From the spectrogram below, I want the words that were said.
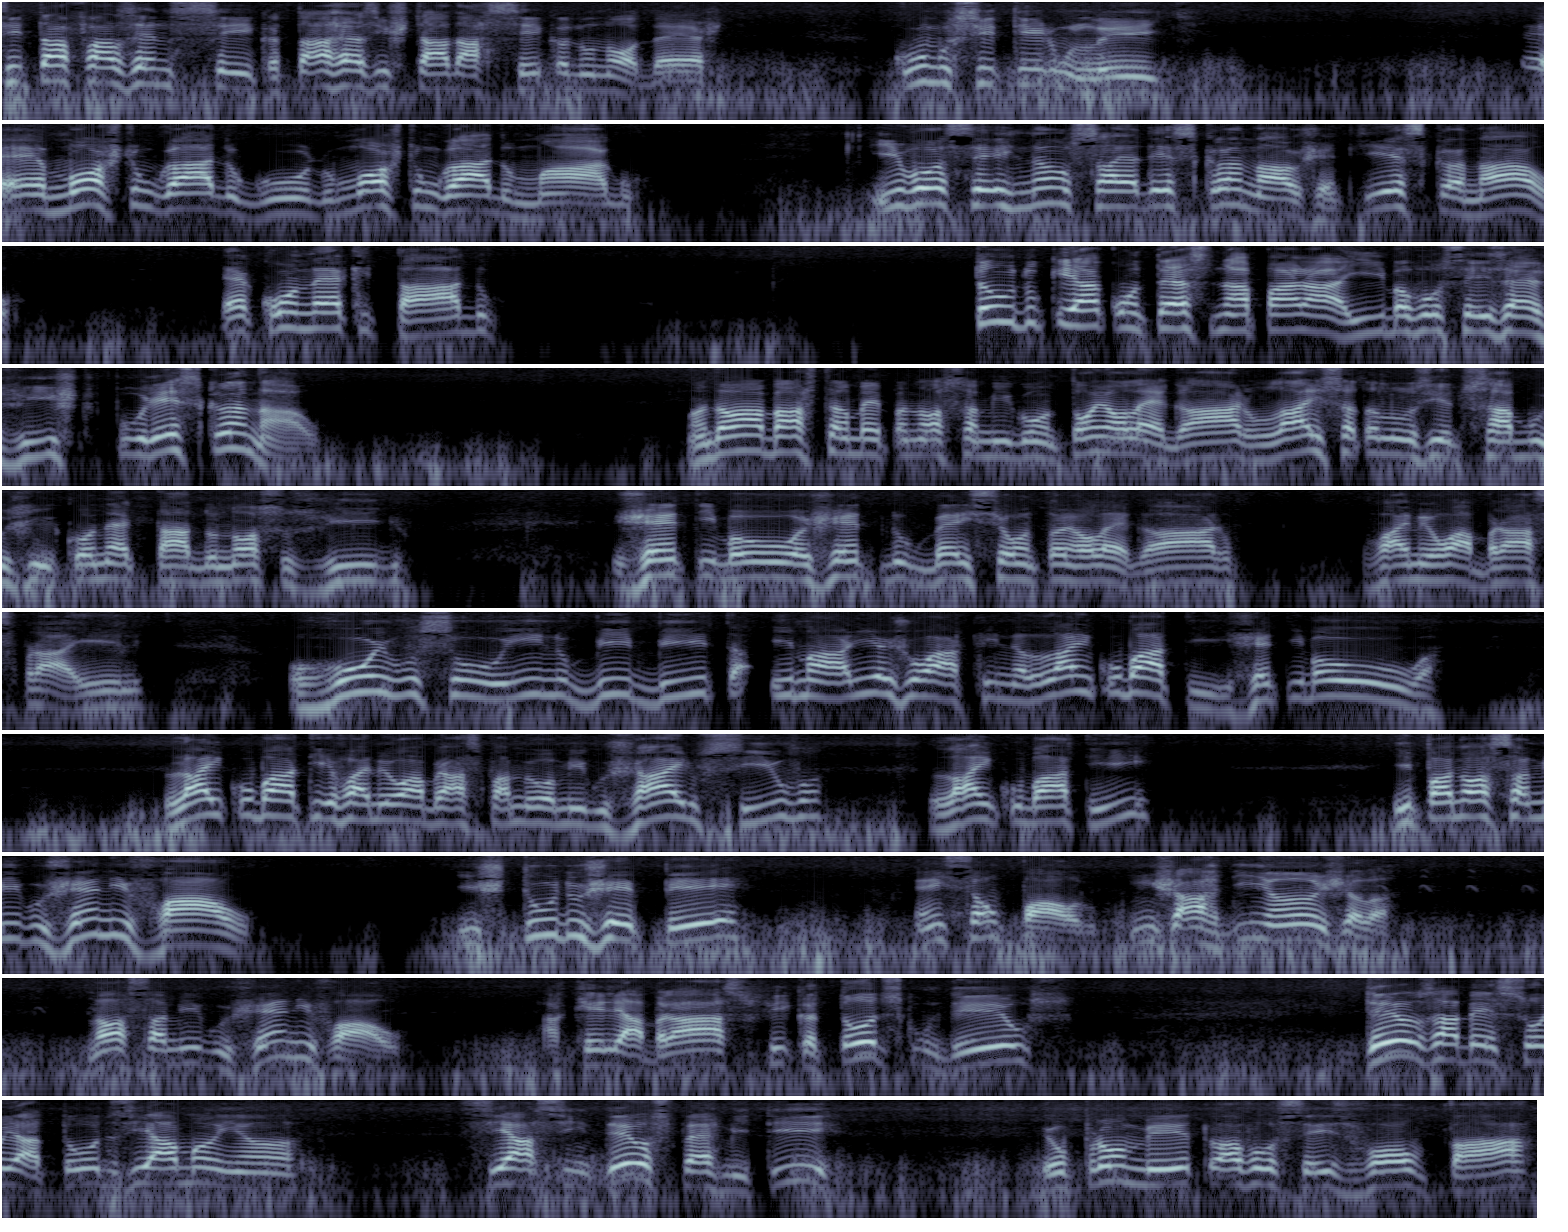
Se está fazendo seca, está resistado à seca no Nordeste. Como se tira um leite. É, mostra um gado gordo, mostra um gado mago. E vocês não saiam desse canal, gente. Que esse canal é conectado tudo que acontece na Paraíba, vocês é visto por esse canal. Mandar um abraço também para nosso amigo Antônio Olegaro, lá em Santa Luzia do Sabugi, conectado nos nossos vídeos. Gente boa, gente do bem, seu Antônio Olegaro. Vai meu abraço para ele. Ruivo Suíno, Bibita e Maria Joaquina, lá em Cubati. Gente boa. Lá em Cubati vai meu abraço para meu amigo Jairo Silva, lá em Cubati. E para nosso amigo Genival, Estúdio GP em São Paulo, em Jardim Ângela. Nosso amigo Genival. Aquele abraço, fica todos com Deus. Deus abençoe a todos e amanhã, se assim Deus permitir, eu prometo a vocês voltar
